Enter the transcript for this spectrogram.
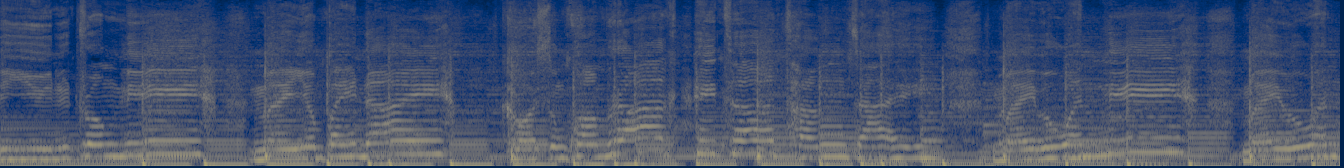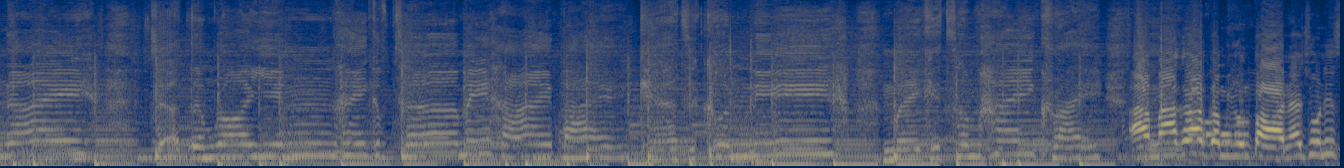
จะยืนอยู่ตรงนี้ ไม่ยอมไปไหน คอยส่งความรักให้เธอทั้งใจ ไม่ว่าวันนี้ ไม่ว่าวันไหน จะเติมรอยยิ้มให้กับเธอไม่หายไป แค่เธอคนนี้ ไม่เคยทำให้ใคร อะมาครับกลับมาดูต่อนะช่วงที่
